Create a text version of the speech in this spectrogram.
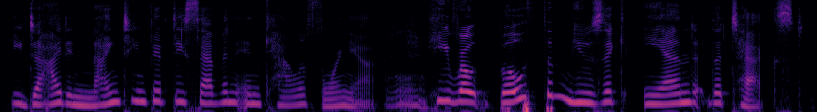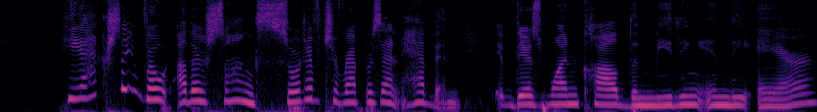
He died in 1957 in California. Oh. He wrote both the music and the text. He actually wrote other songs sort of to represent heaven. There's one called The Meeting in the Air.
